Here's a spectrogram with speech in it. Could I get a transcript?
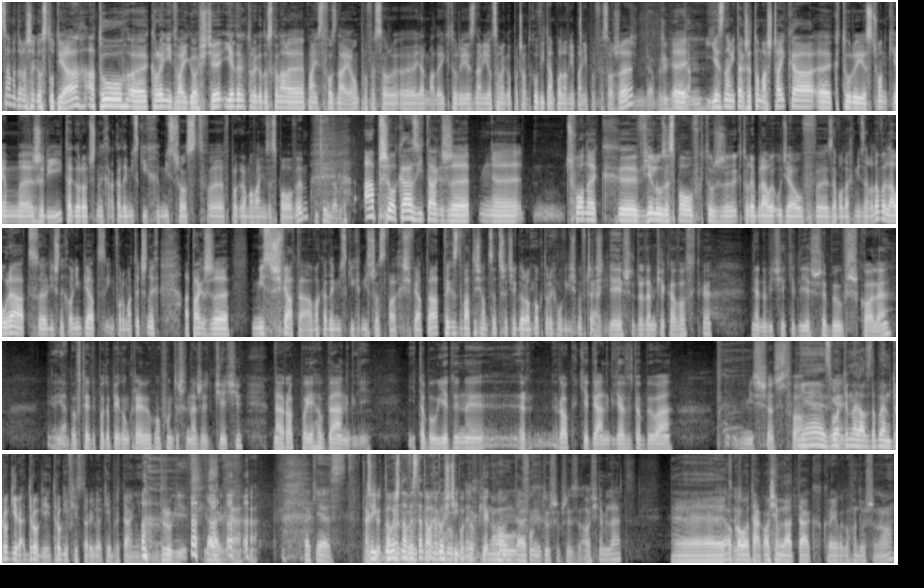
Wracamy do naszego studia, a tu e, kolejni dwaj goście. Jeden, którego doskonale Państwo znają, profesor e, Jan Madej, który jest z nami od samego początku. Witam ponownie, panie profesorze. Dzień dobry, E, witam. Jest z nami także Tomasz Czajka, który jest członkiem jury tegorocznych akademickich mistrzostw w programowaniu zespołowym, Dzień dobry. a przy okazji także członek e, wielu zespołów, którzy, które brały udział w e, zawodach międzynarodowych, laureat licznych olimpiad informatycznych, a także mistrz świata w akademickich mistrzostwach świata, tych z 2003 roku, o których mówiliśmy Tak, wcześniej. ja jeszcze dodam ciekawostkę, mianowicie kiedy jeszcze był w szkole, ja był wtedy pod opieką Krajowego Funduszu na Rzecz Dzieci, na rok pojechał do Anglii. I to był jedyny rok, kiedy Anglia zdobyła mistrzostwo. Nie, złoty medal zdobyłem drugi, ra- drugi, drugi w historii Wielkiej Brytanii. Drugi. Tak. Tak jest. Także Czyli byłeś na występach Tomek był gościnnych. pod opieką No, tak. funduszu przez 8 lat. E, Coś- około tak, 8 lat, tak, Krajowego Funduszu, no.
